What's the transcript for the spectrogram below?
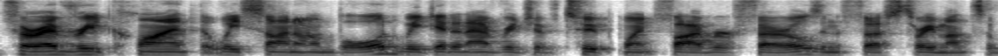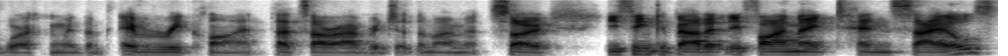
for every client that we sign on board, we get an average of 2.5 referrals in the first three months of working with them. Every client, that's our average at the moment. So you think about it, if I make 10 sales,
